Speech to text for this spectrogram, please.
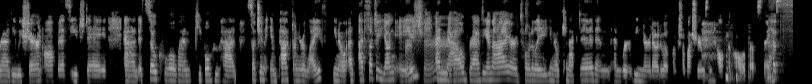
Brandi. We share an office each day, and it's so cool when people who had such an impact on your life, you know, at, at such a young age, sure. and now Brandi and I are totally, you know, connected, and and we're, we nerd out about functional mushrooms and health and all of those things. That's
